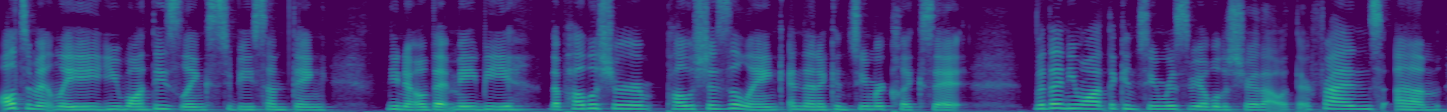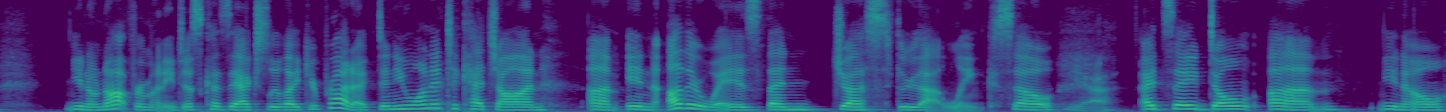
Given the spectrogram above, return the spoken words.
ultimately you want these links to be something, you know, that maybe the publisher publishes the link and then a consumer clicks it. But then you want the consumers to be able to share that with their friends, um, you know, not for money, just because they actually like your product. And you want it to catch on um, in other ways than just through that link. So Yeah. I'd say don't, um, you know,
